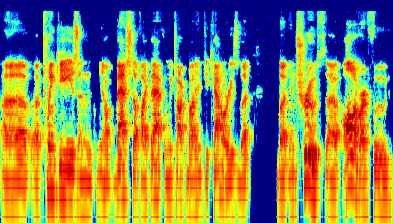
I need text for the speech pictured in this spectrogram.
uh, uh, Twinkies and you know bad stuff like that when we talk about empty calories. But but in truth, uh, all of our food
